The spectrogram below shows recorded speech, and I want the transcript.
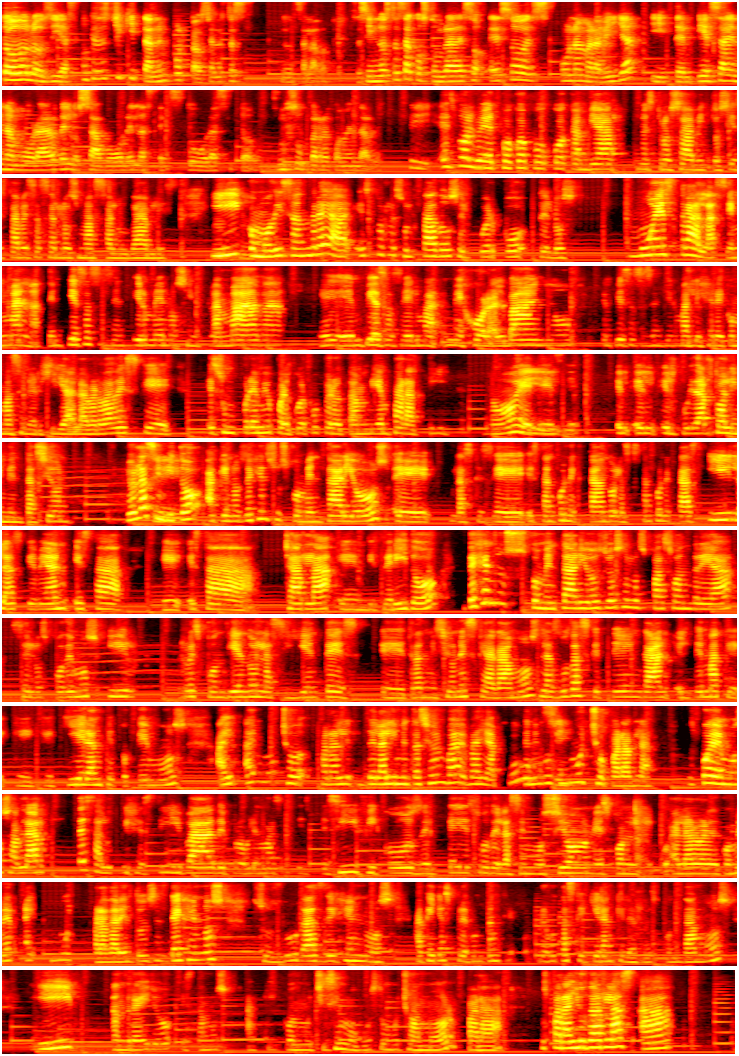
todos los días, aunque es chiquita, no importa, o sea, no estás ensalado. O sea, si no estás acostumbrada a eso, eso es una maravilla y te empieza a enamorar de los sabores, las texturas y todo. Es súper recomendable. Sí, es volver poco a poco a cambiar nuestros hábitos y esta vez hacerlos más saludables. Y como dice Andrea, estos resultados el cuerpo te los muestra a la semana, te empiezas a sentir menos inflamada, eh, empiezas a ir mejor al baño, empiezas a sentir más ligera y con más energía. La verdad es que es un premio para el cuerpo, pero también para ti, ¿no? El, el, cuidar tu alimentación. Yo las invito a que nos dejen sus comentarios, eh, las que se están conectando, las que están conectadas y las que vean esta, eh, esta charla en diferido. Dejen sus comentarios, yo se los paso a Andrea, se los podemos ir respondiendo en las siguientes eh, transmisiones que hagamos, las dudas que tengan, el tema que, quieran que toquemos. Hay, hay mucho para de la alimentación, vaya, uh, tenemos mucho para hablar. Pues podemos hablar de salud digestiva, de problemas específicos, del peso, de las emociones con a la hora de comer. Hay mucho para dar. Entonces, déjenos sus dudas, déjenos aquellas preguntas que, preguntas que quieran que les respondamos. Y Andrea y yo estamos aquí con muchísimo gusto, mucho amor para, pues, para ayudarlas a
